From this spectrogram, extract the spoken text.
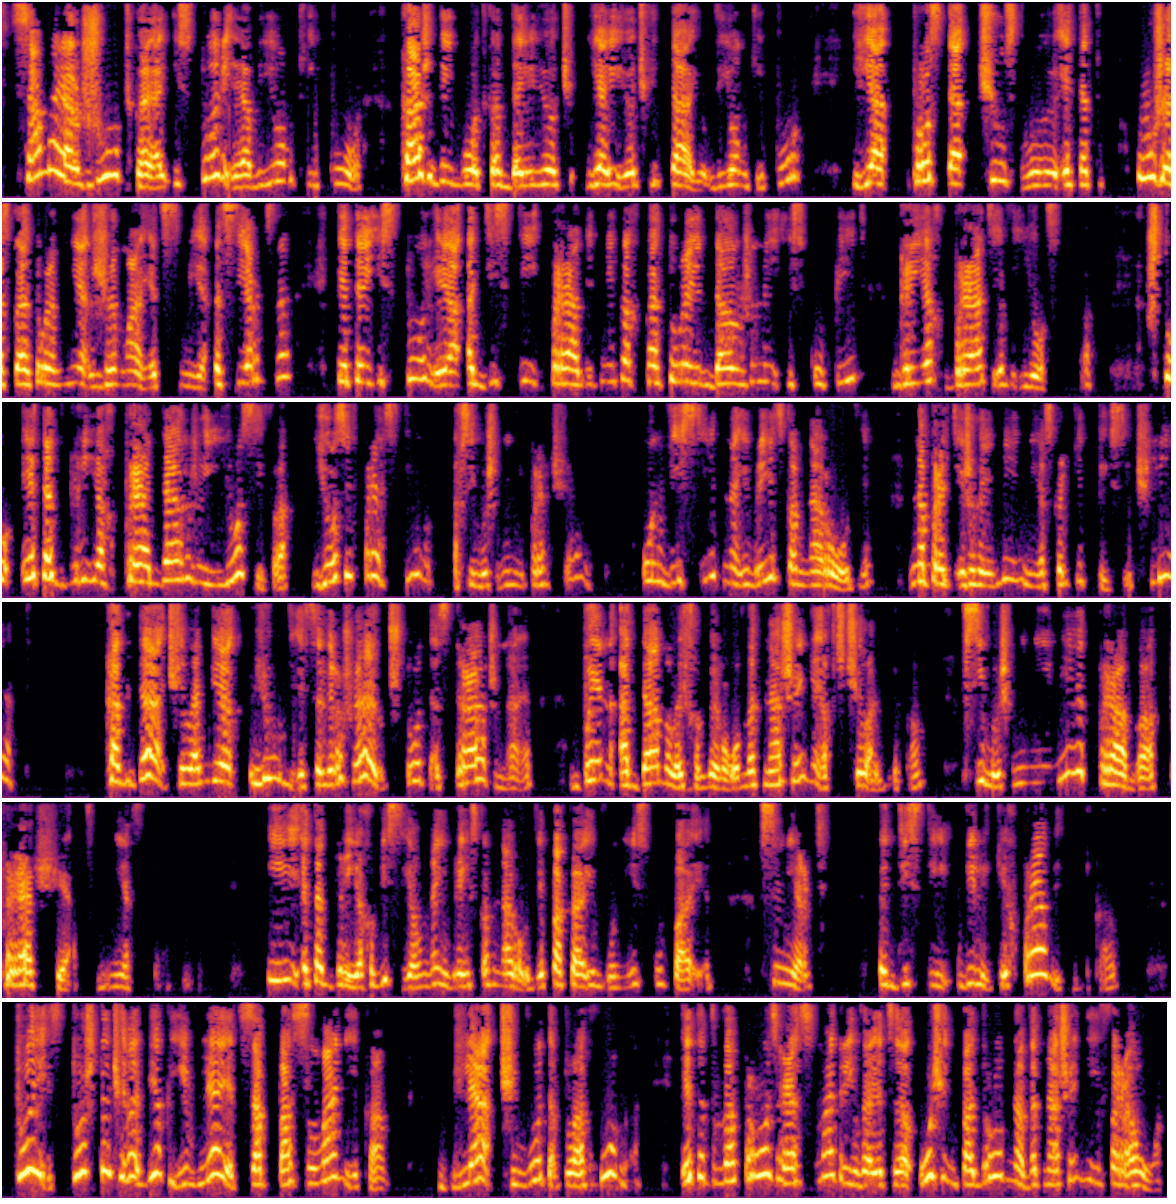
Самая жуткая история в Йом-Кипур – каждый год, когда ее, я ее читаю в Йом-Кипур, я просто чувствую этот ужас, который мне сжимает сердце. Это история о десяти праведниках, которые должны искупить грех братьев Иосифа. Что этот грех продажи Иосифа Иосиф простил а Всевышний не прощает. Он висит на еврейском народе на протяжении нескольких тысяч лет. Когда человек, люди совершают что-то страшное, Бен Адам Лехаверо в отношениях с человеком, Всевышний не имеет права прощать место и этот грех висел на еврейском народе, пока его не искупает смерть десяти великих праведников. То есть то, что человек является посланником для чего-то плохого, этот вопрос рассматривается очень подробно в отношении фараона.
